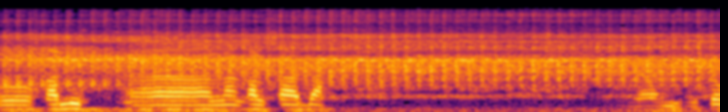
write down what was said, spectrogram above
O kami ah, ng kalsada. Yan, dito.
